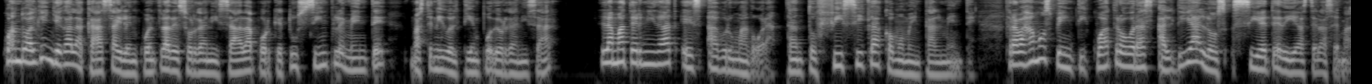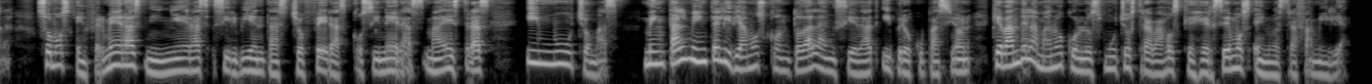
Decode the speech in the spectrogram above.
cuando alguien llega a la casa y la encuentra desorganizada porque tú simplemente no has tenido el tiempo de organizar? La maternidad es abrumadora, tanto física como mentalmente. Trabajamos 24 horas al día los 7 días de la semana. Somos enfermeras, niñeras, sirvientas, choferas, cocineras, maestras y mucho más. Mentalmente lidiamos con toda la ansiedad y preocupación que van de la mano con los muchos trabajos que ejercemos en nuestra familia.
